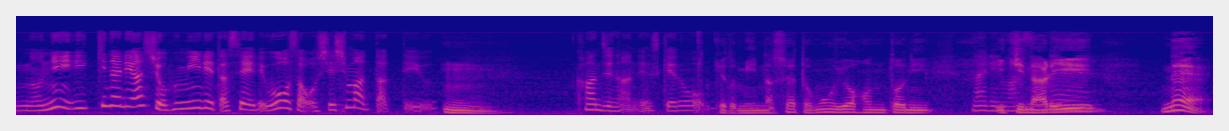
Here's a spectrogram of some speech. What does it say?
のにいきなり足を踏み入れたせいで右往左往してしまったっていううん。感じなんですけど。けどみんなそうやと思うよ本当に。ね。いきなりね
